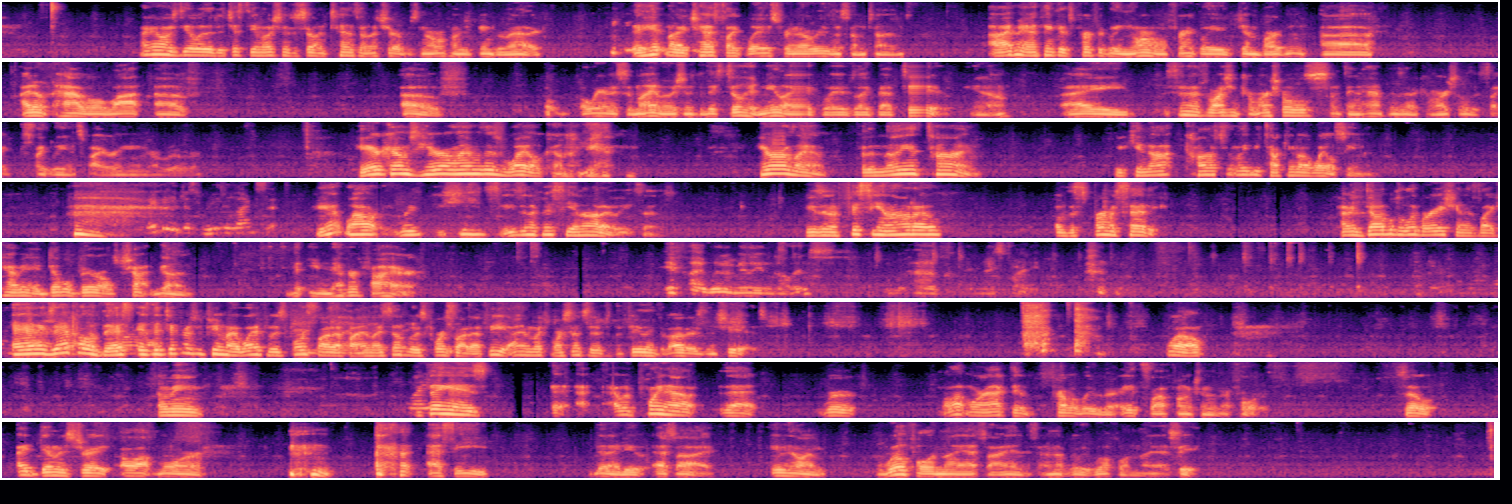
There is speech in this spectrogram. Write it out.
I can always deal with it. It's just the emotions are so intense. I'm not sure if it's normal. If I'm just being dramatic. they hit my chest like waves for no reason sometimes. I mean, I think it's perfectly normal, frankly, Jim Barton. Uh, I don't have a lot of of awareness of my emotions, but they still hit me like waves like that too. You know, I sometimes watching commercials, something happens in a commercial that's like slightly inspiring or whatever. Here comes Hero Lamb with his whale come again. Hero Lamb, for the millionth time. We cannot constantly be talking about whale semen. Maybe he just really likes it. yeah, well, we, he's he's an aficionado, he says. He's an aficionado of the spermaceti. Having double deliberation is like having a double barrel shotgun that you never fire. if I win a million dollars, we'll have a nice party. An example of this is the difference between my wife, who is four slot FI, and myself, who is four slot FE. I am much more sensitive to the feelings of others than she is. Well, I mean, the thing is, I- I would point out that we're a lot more active probably with our eighth slot function than our fourth. So I demonstrate a lot more SE than I do SI, even though I'm willful in my SI and I'm not really willful in my SE.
